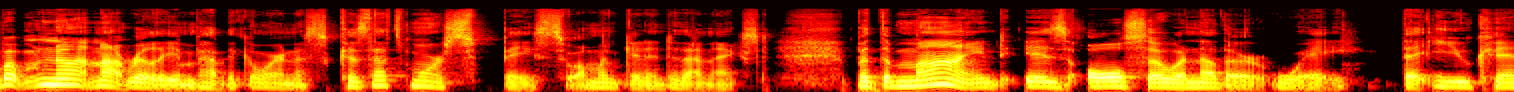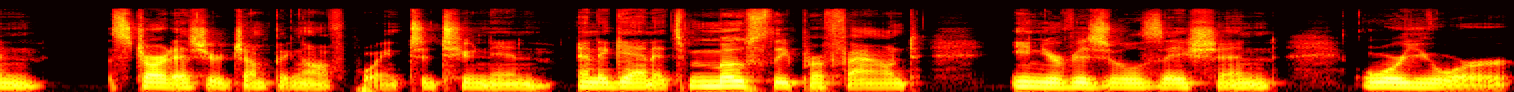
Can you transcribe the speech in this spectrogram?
But not not really empathic awareness because that's more space so i'm going to get into that next. But the mind is also another way that you can start as your jumping off point to tune in and again it's mostly profound in your visualization or your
